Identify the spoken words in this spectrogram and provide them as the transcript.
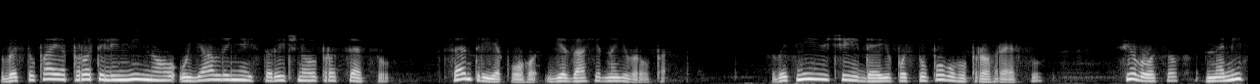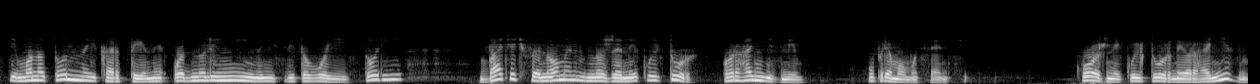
виступає проти лінійного уявлення історичного процесу, в центрі якого є Західна Європа. Висміюючи ідею поступового прогресу, філософ на місці монотонної картини однолінійної світової історії бачить феномен множини культур, організмів у прямому сенсі. Кожний культурний організм,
